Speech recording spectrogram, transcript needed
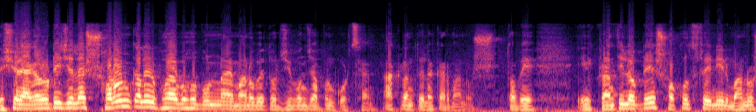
দেশের এগারোটি জেলার স্মরণকালের ভয়াবহ বন্যায় মানবেতর জীবনযাপন করছেন আক্রান্ত এলাকার মানুষ। তবে এই ক্রান্তিলগ্নে সকল শ্রেণির মানুষ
